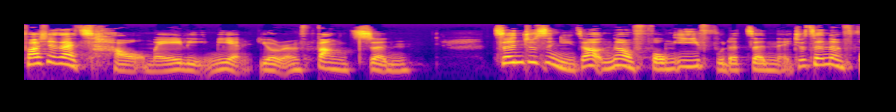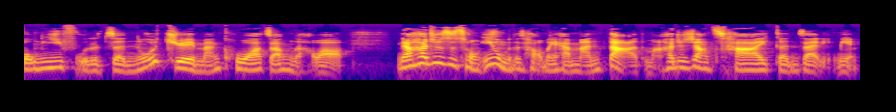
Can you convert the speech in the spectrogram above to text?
发现在草莓里面有人放针，针就是你知道那种缝衣服的针呢，就真的缝衣服的针，我觉得也蛮夸张的，好不好？然后它就是从，因为我们的草莓还蛮大的嘛，它就这样插一根在里面，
